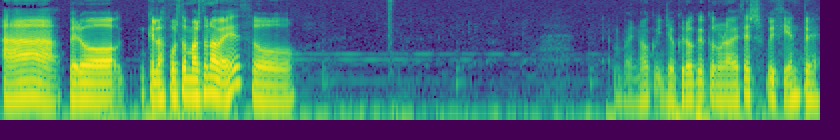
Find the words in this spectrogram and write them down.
ah, pero ¿que lo has puesto más de una vez o? Bueno, yo creo que con una vez es suficiente.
